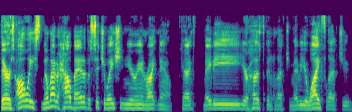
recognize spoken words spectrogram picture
there's always no matter how bad of a situation you're in right now okay? Maybe your husband left you maybe your wife left you.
